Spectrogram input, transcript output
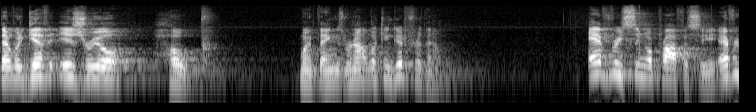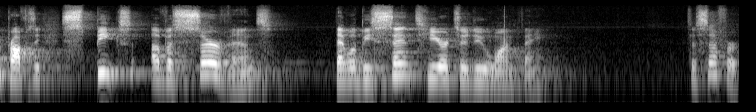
that would give Israel hope when things were not looking good for them. Every single prophecy, every prophecy speaks of a servant that will be sent here to do one thing to suffer.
